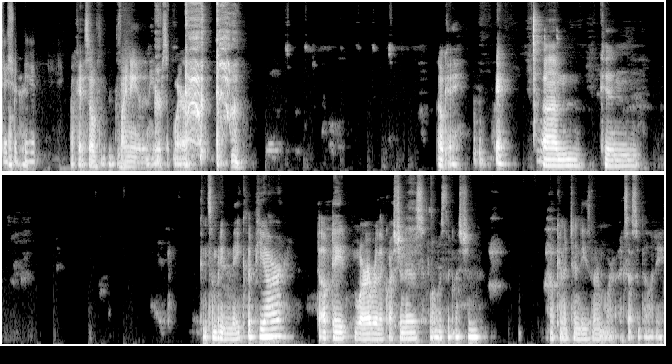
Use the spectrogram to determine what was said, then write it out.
there should Okay. be it. Okay, so finding it in here somewhere. Okay. Okay. Um, can can somebody make the PR to update wherever the question is? What was the question? How can attendees learn more accessibility?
